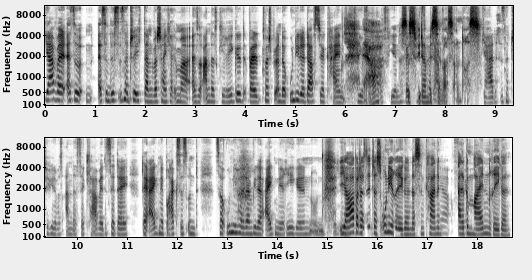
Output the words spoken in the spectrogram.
Ja, weil, also, also das ist natürlich dann wahrscheinlich ja immer also anders geregelt, weil zum Beispiel an der Uni, da darfst du ja kein Tier ja, fotografieren. Das ist wieder ein halt bisschen einfach, was anderes. Ja, das ist natürlich wieder was anderes, ja klar, weil das ist ja deine deine eigene Praxis und so Uni hat dann wieder eigene Regeln und. Ja, aber das sind das Uni-Regeln, das sind keine ja, allgemeinen Regeln.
